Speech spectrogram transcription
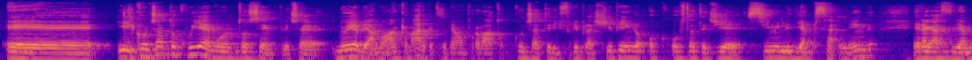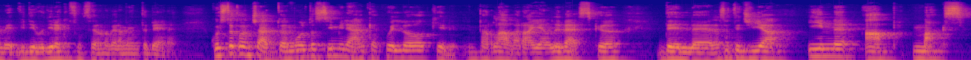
E il concetto qui è molto semplice. Noi abbiamo anche Market, abbiamo provato concetti di free plus shipping o, o strategie simili di upselling e ragazzi vi, vi, devo dire che funzionano veramente bene. Questo concetto è molto simile anche a quello che parlava Ryan Levesque della strategia in-app max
